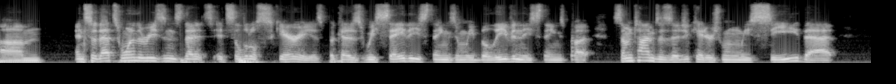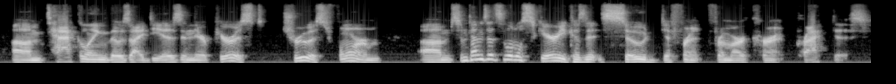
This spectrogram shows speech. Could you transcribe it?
Um, and so that's one of the reasons that it's it's a little scary is because we say these things and we believe in these things but sometimes as educators when we see that um, tackling those ideas in their purest truest form um, sometimes that's a little scary because it's so different from our current practice.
